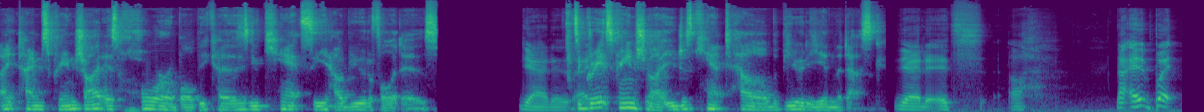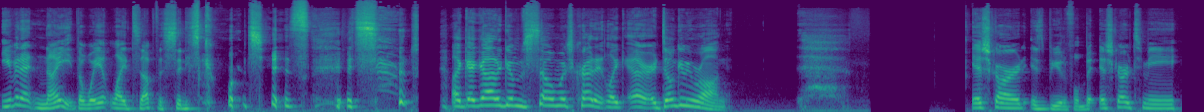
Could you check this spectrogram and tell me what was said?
nighttime screenshot is horrible because you can't see how beautiful it is. Yeah, it is. It's a I- great screenshot. You just can't tell the beauty in the dusk. Yeah, it's. Uh, now, eh, but even at night, the way it lights up, the city's gorgeous. It's like I gotta give him so much credit. Like, uh, don't get me wrong, Ishgard is beautiful, but Ishgard to me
